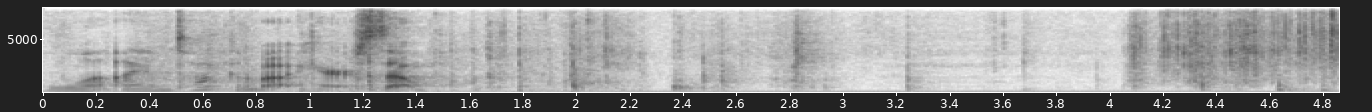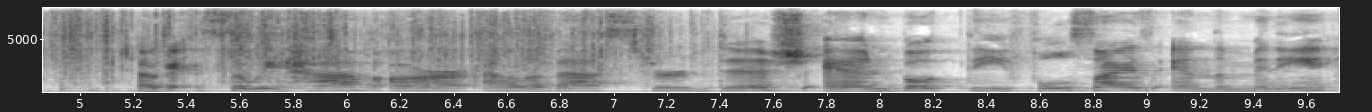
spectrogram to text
what I am talking about here. So Okay, so we have our alabaster dish and both the full size and the mini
